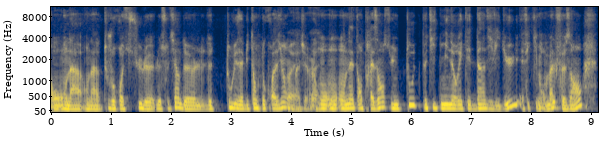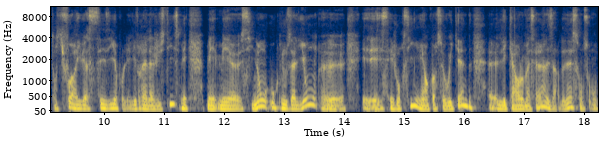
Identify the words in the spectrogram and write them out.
on a, on a toujours reçu le, le soutien de, de, tous les habitants que nous croisions. Ouais, on, on, est en présence d'une toute petite minorité d'individus, effectivement malfaisants, dont il faut arriver à se saisir pour les livrer à la justice. Mais, mais, mais euh, sinon, où que nous allions, euh, et, et, ces jours-ci, et encore ce week-end, euh, les Carolo-Massériens, les Ardennais sont, sont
